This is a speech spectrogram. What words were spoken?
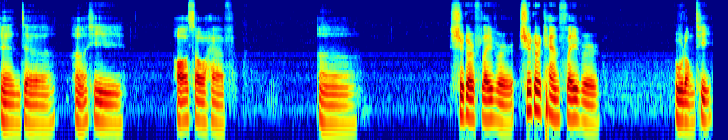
And uh, uh he also have uh, sugar flavor, sugar cane flavor oolong tea.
